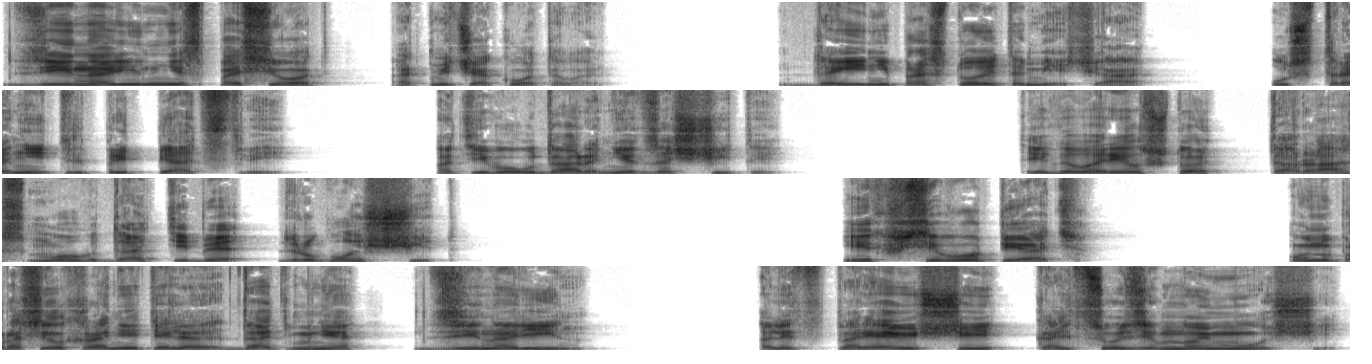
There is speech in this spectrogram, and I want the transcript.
«Зинарин не спасет от меча Котова. Да и не простой это меч, а устранитель препятствий. От его удара нет защиты. Ты говорил, что Тарас мог дать тебе другой щит. Их всего пять. Он упросил хранителя дать мне дзинарин, олицетворяющий кольцо земной мощи.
